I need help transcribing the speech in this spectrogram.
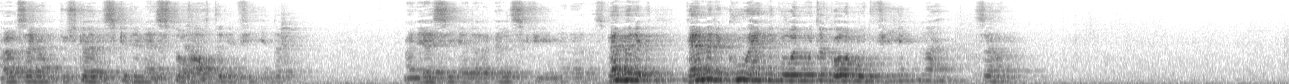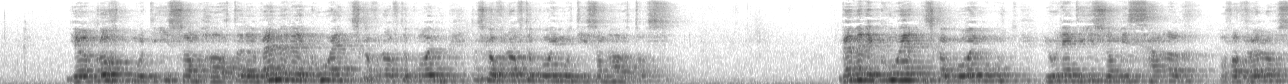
Her sier han du skal elske din neste og hate din fiende. Men jeg sier dere, elsk fiendene deres. Hvem er det, hvem er det godheten går imot? og går imot fiendene, sier han. Gjør godt mot de som hater dere. Hvem er det godheten skal få lov til å gå imot? Den skal få lov til å gå imot de som hater oss. Hvem er det godheten skal gå imot? Jo, det er de som mishandler og forfølger oss.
